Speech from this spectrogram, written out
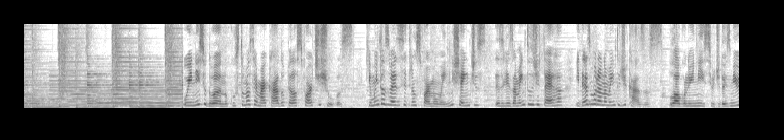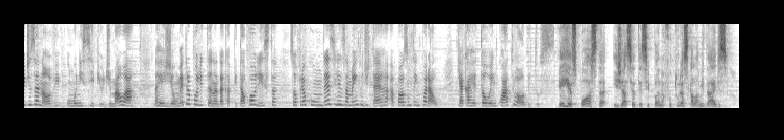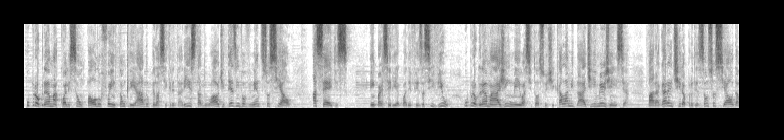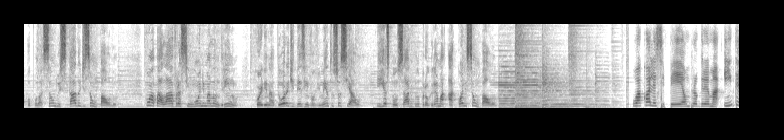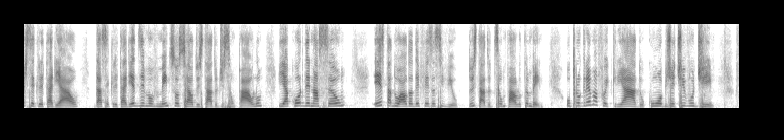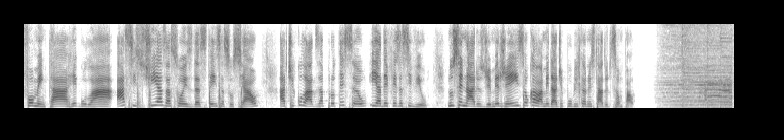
O início do ano costuma ser marcado pelas fortes chuvas, que muitas vezes se transformam em enchentes, deslizamentos de terra e desmoronamento de casas. Logo no início de 2019, o município de Mauá, na região metropolitana da capital paulista, sofreu com um deslizamento de terra após um temporal, que acarretou em quatro óbitos. Em resposta, e já se antecipando a futuras calamidades, o programa Acolhe São Paulo foi então criado pela Secretaria Estadual de Desenvolvimento Social, a SEDES. Em parceria com a Defesa Civil, o programa age em meio a situações de calamidade e emergência, para garantir a proteção social da população do estado de São Paulo. Com a palavra Simone Malandrino, coordenadora de desenvolvimento social e responsável pelo programa Acolhe São Paulo. O Acolhe SP é um programa intersecretarial da Secretaria de Desenvolvimento Social do Estado de São Paulo e a coordenação estadual da Defesa Civil do Estado de São Paulo também. O programa foi criado com o objetivo de fomentar, regular, assistir às ações da assistência social articuladas à proteção e à defesa civil nos cenários de emergência ou calamidade pública no Estado de São Paulo.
